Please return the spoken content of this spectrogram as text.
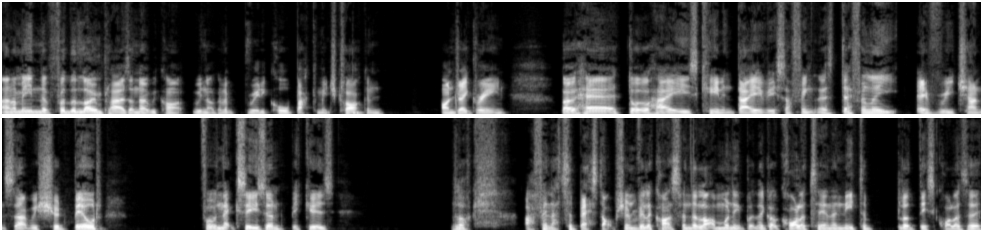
And I mean, the, for the lone players, I know we can't, we're not going to really call back Mitch Clark and Andre Green, but O'Hare, Doyle Hayes, Keinan Davis, I think there's definitely every chance that we should build for next season because look, I think that's the best option. Villa can't spend a lot of money, but they got quality and they need to blood this quality.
